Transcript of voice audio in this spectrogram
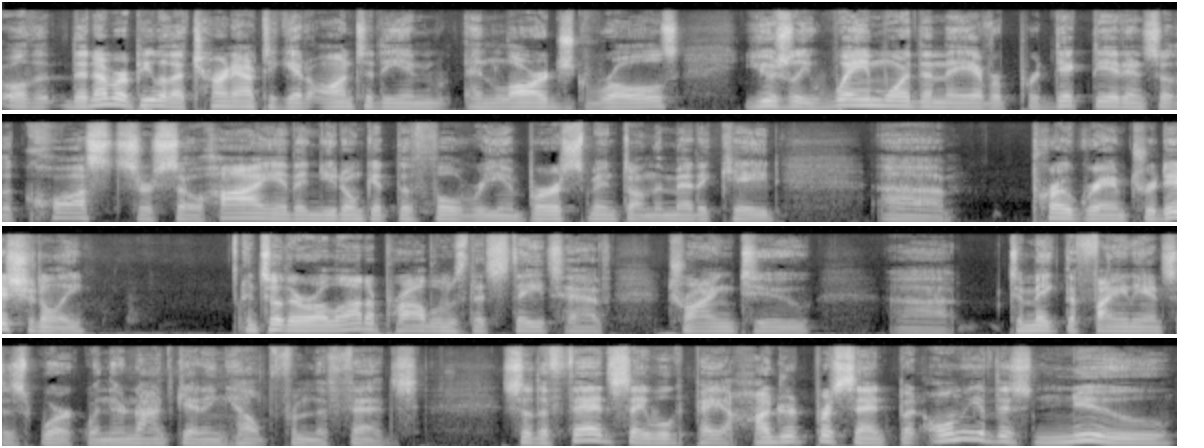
well, the, the, number of people that turn out to get onto the en- enlarged rolls usually way more than they ever predicted, and so the costs are so high, and then you don't get the full reimbursement on the Medicaid uh, program traditionally, and so there are a lot of problems that states have trying to uh, to make the finances work when they're not getting help from the feds. So the feds say we'll pay 100%, but only of this new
